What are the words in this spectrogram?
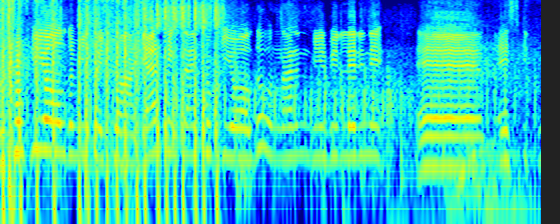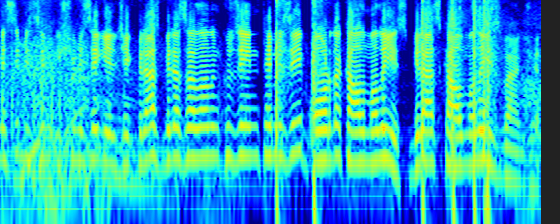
bu çok iyi oldu Vita şu an. Gerçekten çok iyi oldu. Bunların birbirlerini eee eskitmesi bizim işimize gelecek biraz. Biraz alanın kuzeyini temizleyip orada kalmalıyız. Biraz kalmalıyız bence.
